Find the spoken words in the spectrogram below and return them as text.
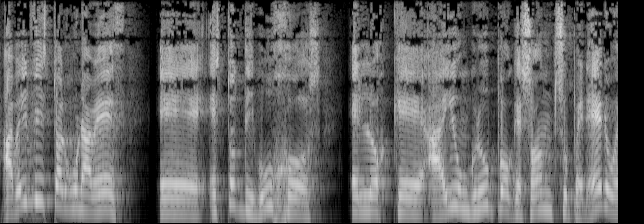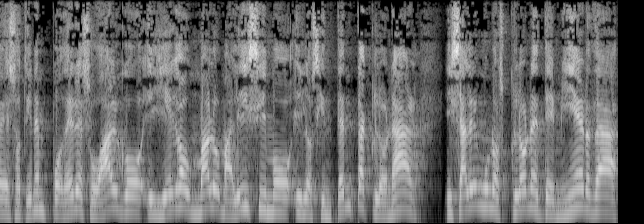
¿Habéis visto alguna vez eh, estos dibujos en los que hay un grupo que son superhéroes o tienen poderes o algo y llega un malo malísimo y los intenta clonar y salen unos clones de mierda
